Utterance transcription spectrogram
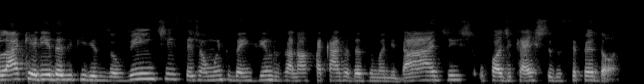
Olá, queridas e queridos ouvintes, sejam muito bem-vindos à nossa Casa das Humanidades, o podcast do CPDOC.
